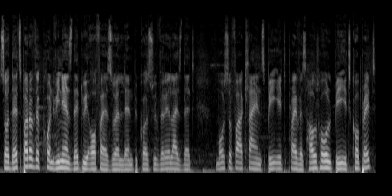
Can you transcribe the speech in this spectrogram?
So that's part of the convenience that we offer as well, then, because we've realized that most of our clients, be it private household, be it corporate,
